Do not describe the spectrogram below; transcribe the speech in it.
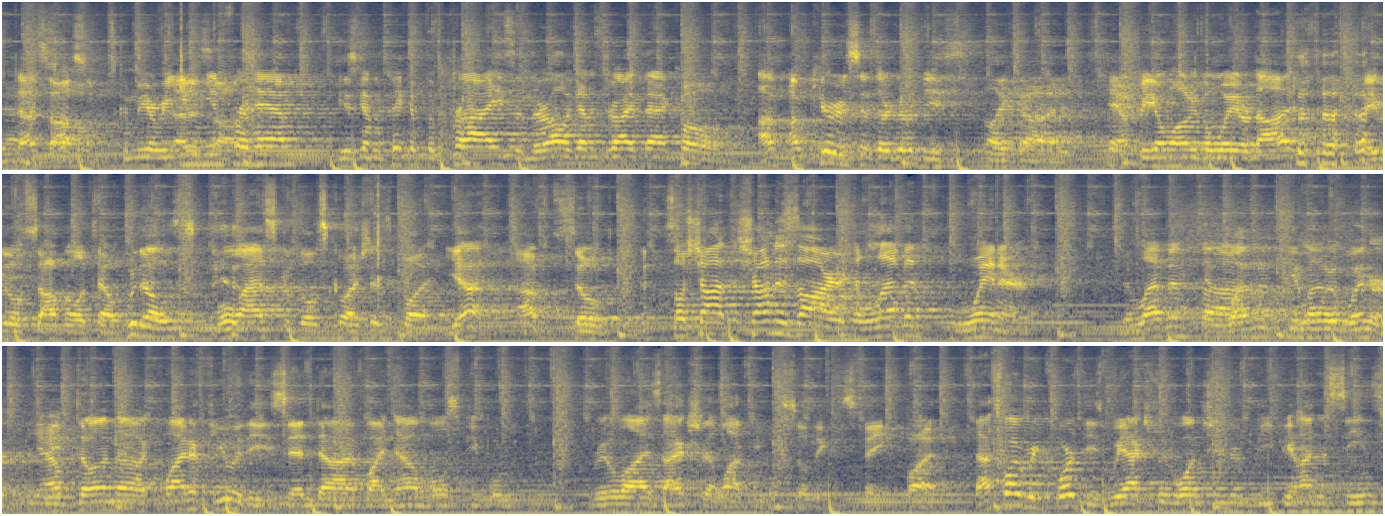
or something like that. That's So awesome. It's gonna be a reunion for him. He's gonna pick up the prize, and they're all gonna drive back home. I'm, I'm curious if they're gonna be like uh, camping along the way or not. Maybe they'll stop at a hotel. Who knows? We'll ask them those questions. But yeah, I'm stoked. So Sean, Sean is our 11th winner. 11th, uh, 11th giveaway winner. Yep. We've done uh, quite a few of these, and uh, by now most people realize. Actually, a lot of people still think it's fake, but that's why we record these. We actually want you to be behind the scenes,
